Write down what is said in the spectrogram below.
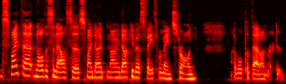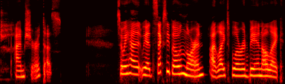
Despite that and all this analysis, my, di- my Doccubus faith remains strong. I will put that on record. I'm sure it does. So we had we had sexy Bo and Lauren. I liked Lauren being all like,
